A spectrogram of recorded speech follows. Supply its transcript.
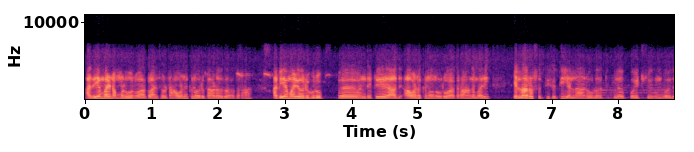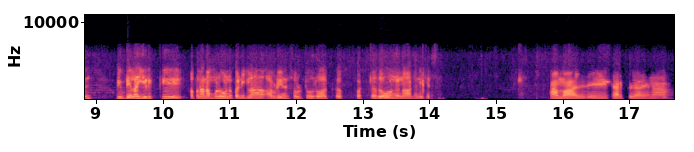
அதே மாதிரி நம்மளும் உருவாக்கலாம்னு சொல்லிட்டு அவனுக்குன்னு ஒரு காடை உருவாக்குறான். அதே மாதிரி ஒரு குரூப் வந்துட்டு அது அவனுக்குன்னு ஒன்று உருவாக்குறான். அந்த மாதிரி எல்லாரும் சுத்தி சுத்தி எல்லாரும் உலகத்துக்குள்ள போயிட்டு இருக்கும்போது இப்படி எல்லாம் இருக்கு. அப்பனா நம்மளும் ஒண்ணு பண்ணிக்கலாம் அப்படின்னு சொல்லிட்டு உருவாக்கப்பட்டதோன்னு நான் நினைக்கிறேன். ஆமா அது கரெக்ட் தான். ஏன்னா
